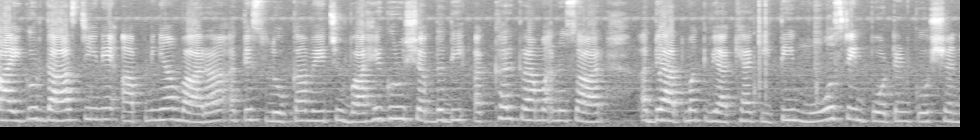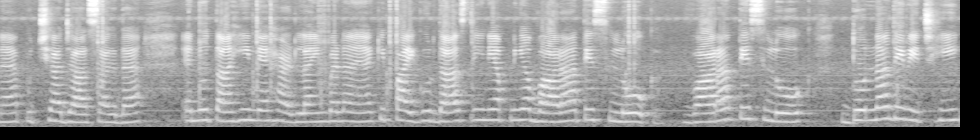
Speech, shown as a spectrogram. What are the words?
ਭਾਈ ਗੁਰਦਾਸ ਜੀ ਨੇ ਆਪਣੀਆਂ ਵਾਰਾਂ ਅਤੇ ਸ਼ਲੋਕਾਂ ਵਿੱਚ ਵਾਹਿਗੁਰੂ ਸ਼ਬਦ ਦੀ ਅੱਖਰ ਕ੍ਰਮ ਅਨੁਸਾਰ ਅਧਿਆਤਮਕ ਵਿਆਖਿਆ ਕੀਤੀ। ਮੋਸਟ ਇੰਪੋਰਟੈਂਟ ਕੁਐਸਚਨ ਹੈ, ਪੁੱਛਿਆ ਜਾ ਸਕਦਾ ਹੈ। ਇਹਨੂੰ ਤਾਂ ਹੀ ਮੈਂ ਹੈਡਲਾਈਨ ਬਣਾਇਆ ਕਿ ਭਾਈ ਗੁਰਦਾਸ ਜੀ ਨੇ ਆਪਣੀਆਂ ਵਾਰਾਂ ਅਤੇ ਸ਼ਲੋਕ, ਵਾਰਾਂ ਤੇ ਸ਼ਲੋਕ ਦੋਨਾਂ ਦੇ ਵਿੱਚ ਹੀ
